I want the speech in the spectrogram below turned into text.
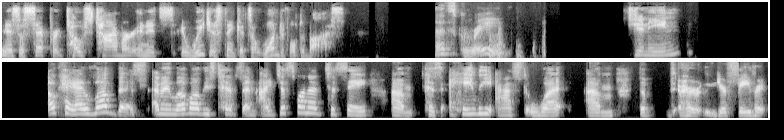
It's a separate toast timer, and it's we just think it's a wonderful device. That's great, Janine. Okay, I love this and I love all these tips. And I just wanted to say, because um, Haley asked what um, the her your favorite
